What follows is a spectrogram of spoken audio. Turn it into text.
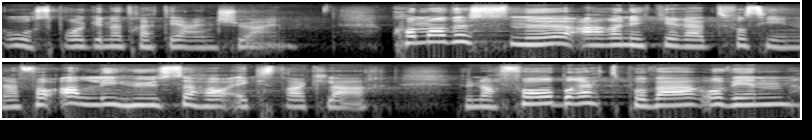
Ordspråkene 31, 21. Kommer det snø, er hun ikke redd for sine, for alle i huset har ekstra klær. Hun er forberedt på vær og vind,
